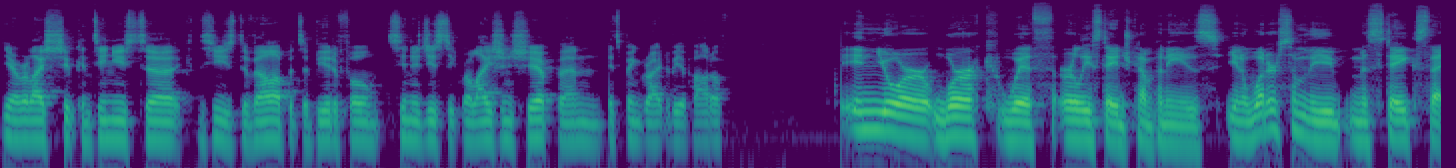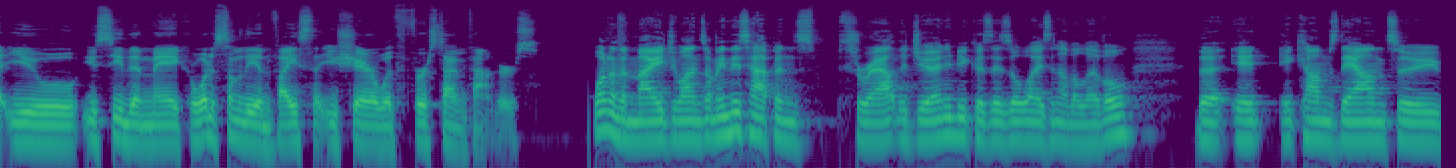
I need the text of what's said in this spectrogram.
you know, relationship continues to continues to develop. It's a beautiful synergistic relationship, and it's been great to be a part of in your work with early stage companies you know what are some of the mistakes that you you see them make or what is some of the advice that you share with first time founders? One of the major ones i mean this happens throughout the journey because there's always another level but it it comes down to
